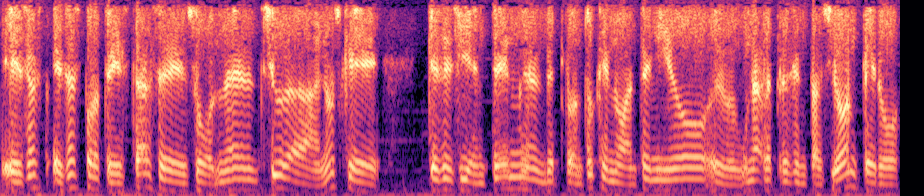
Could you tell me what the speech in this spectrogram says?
esas, esas protestas eh, son eh, ciudadanos que, que se sienten eh, de pronto que no han tenido eh, una representación, pero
